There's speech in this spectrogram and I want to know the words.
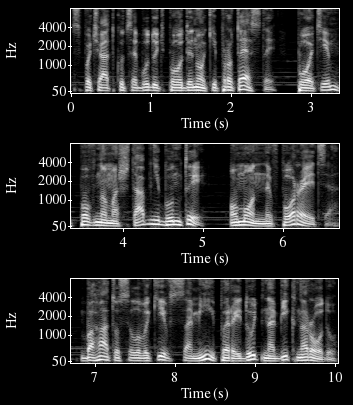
Спочатку це будуть поодинокі протести, потім повномасштабні бунти. ОМОН не впорається, багато силовиків самі перейдуть на бік народу.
